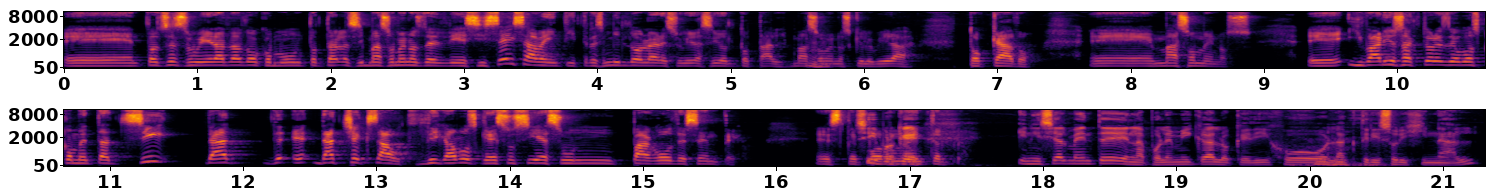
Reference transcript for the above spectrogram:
Eh, entonces hubiera dado como un total, así más o menos de 16 a 23 mil dólares hubiera sido el total, más o menos que le hubiera tocado, eh, más o menos. Eh, y varios actores de voz comentan, sí, that, that, checks out. Digamos que eso sí es un pago decente. Este, sí, porque inicialmente en la polémica lo que dijo la actriz original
